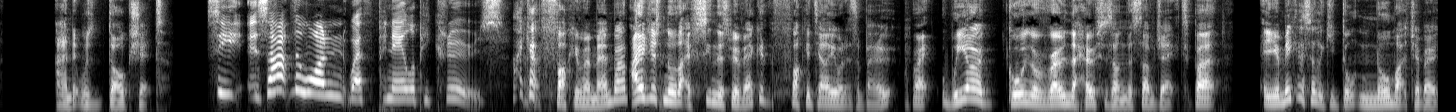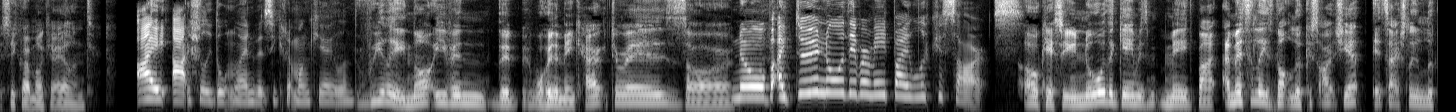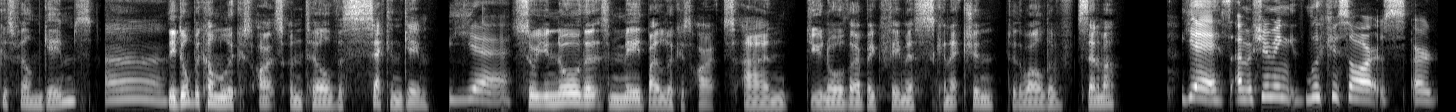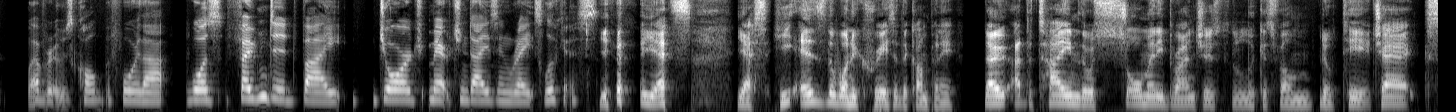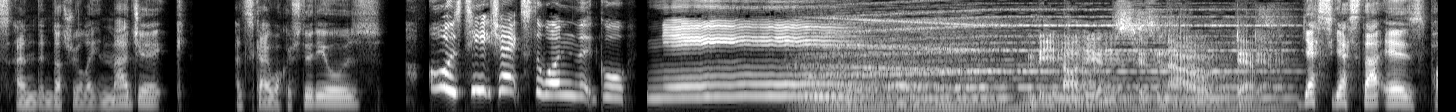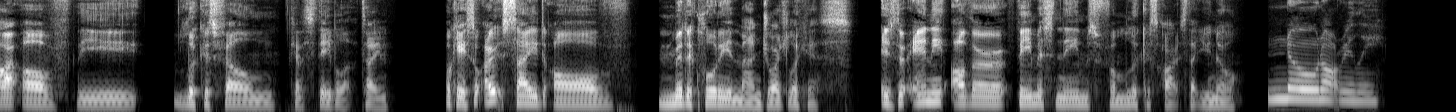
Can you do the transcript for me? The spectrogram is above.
and it was dog shit. See, is that the one with Penelope Cruz? I can't fucking remember. I just know that I've seen this movie. I couldn't fucking tell you what it's about. Right, we are going around the houses on the subject, but you're making it sound like you don't know much about Secret Monkey Island. I actually don't know anything about Secret Monkey Island. Really, not even the who the main character is, or No, but I do know they were made by LucasArts. okay, so you know the game is made by. Admittedly, it's not LucasArts yet. It's actually Lucasfilm Games. Ah. They don't become LucasArts until the second game. Yeah. So you know that it's made by LucasArts, and do you know their big famous connection to the world of cinema? Yes, I'm assuming LucasArts or whatever it was called before that was founded by George Merchandising Rights Lucas. Yes, yes. He is the one who created the company. Now, at the time, there was so many branches to the Lucasfilm, you know, THX and Industrial Light and Magic and Skywalker Studios. Oh, is THX the one that go nee? The audience is now deaf. Yes, yes, that is part of the Lucasfilm kind of stable at the time. Okay, so outside of midichlorian man George Lucas, is there any other famous names from LucasArts that you know? No, not really.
